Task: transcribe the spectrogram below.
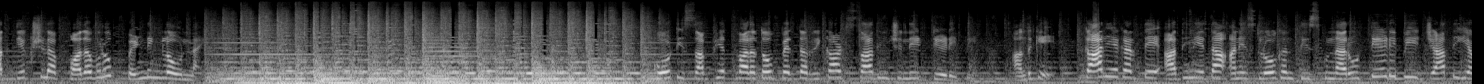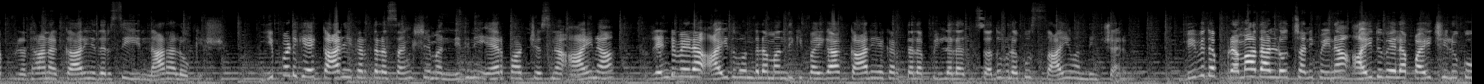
అధ్యక్షుల పదవులు పెండింగ్లో ఉన్నాయి. కోటి సభ్యత్వాలతో పెద్ద రికార్డ్ సాధించింది టీడీపీ. అందుకే కార్యకర్తే అధినేత అనే స్లోగన్ తీసుకున్నారు టీడీపీ జాతీయ ప్రధాన కార్యదర్శి నారా లోకేష్. ఇప్పటికే కార్యకర్తల సంక్షేమ నిధిని ఏర్పాటు చేసిన ఆయన రెండు వేల ఐదు వందల మందికి పైగా కార్యకర్తల పిల్లల చదువులకు సాయం అందించారు. వివిధ ప్రమాదాల్లో చనిపోయిన ఐదు వేల పైచీలకు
